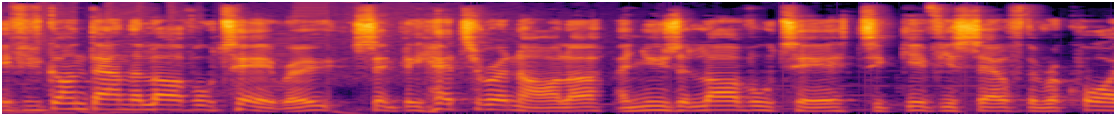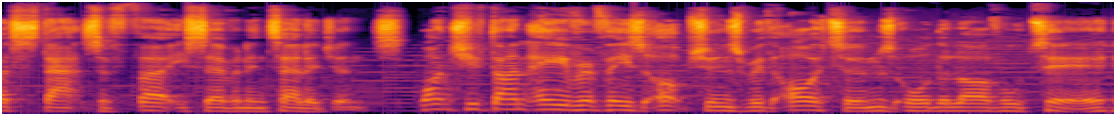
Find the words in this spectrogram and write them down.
If you've gone down the larval tear route, simply head to Rennala and use a larval tear to give yourself the required stats of 37 intelligence. Once you've done either of these options with items or the larval tear,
